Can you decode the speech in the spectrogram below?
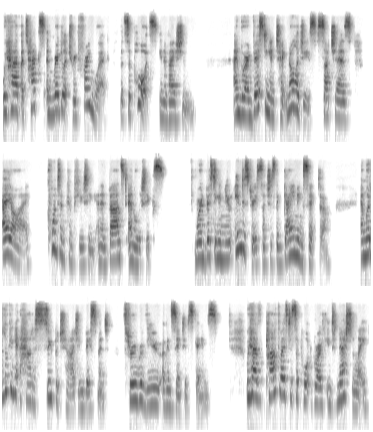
We have a tax and regulatory framework that supports innovation. And we're investing in technologies such as AI, quantum computing, and advanced analytics. We're investing in new industries such as the gaming sector. And we're looking at how to supercharge investment through review of incentive schemes. We have pathways to support growth internationally,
